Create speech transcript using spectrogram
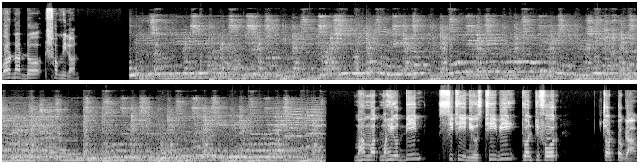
বর্ণাঢ্য সম্মিলন। Mohammad Mohiuddin city news TV twenty Chattogram.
